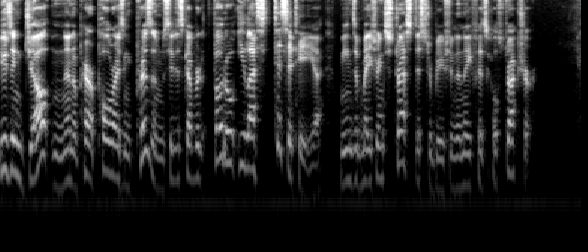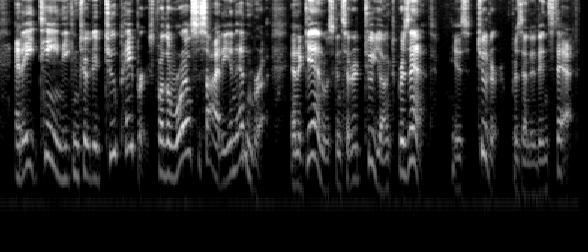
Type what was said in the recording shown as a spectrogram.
Using gelatin and a pair of polarizing prisms, he discovered photoelasticity, a means of measuring stress distribution in a physical structure. At 18, he contributed two papers for the Royal Society in Edinburgh, and again was considered too young to present. His tutor presented instead.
